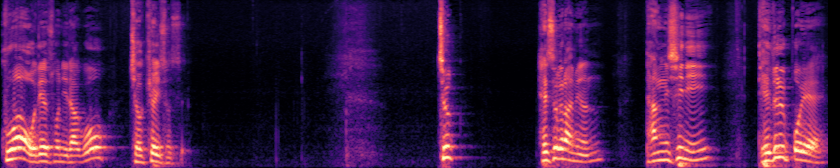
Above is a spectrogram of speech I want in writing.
구하 오대손이라고 적혀 있었어요. 즉 해석을 하면 당신이 대들보에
